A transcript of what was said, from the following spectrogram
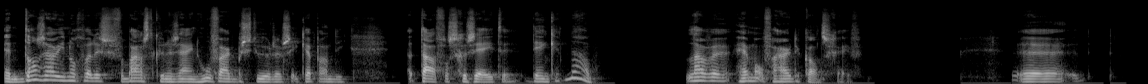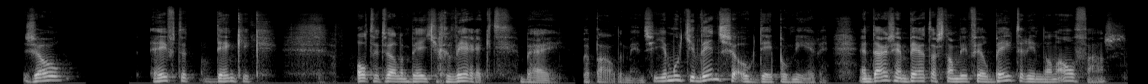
En dan zou je nog wel eens verbaasd kunnen zijn hoe vaak bestuurders, ik heb aan die tafels gezeten, denken: nou, laten we hem of haar de kans geven. Eh, zo heeft het, denk ik, altijd wel een beetje gewerkt bij bepaalde mensen. Je moet je wensen ook deponeren. En daar zijn Bertha's dan weer veel beter in dan Alfa's.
